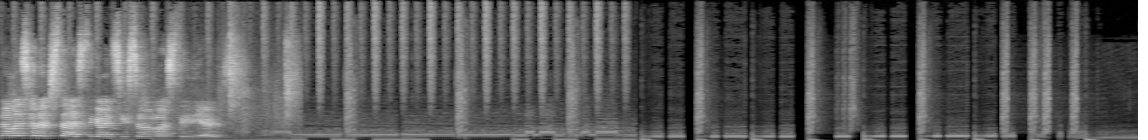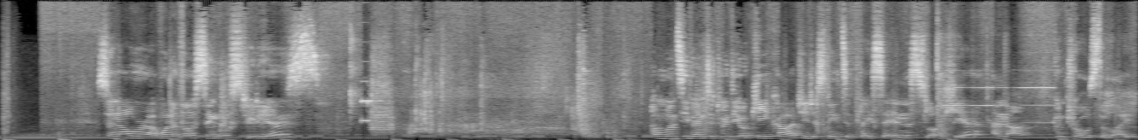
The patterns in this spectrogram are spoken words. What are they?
Now let's head upstairs to go and see some of our studios. So now we're at one of our single studios. And once you've entered with your key card, you just need to place it in the slot here and that controls the light.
